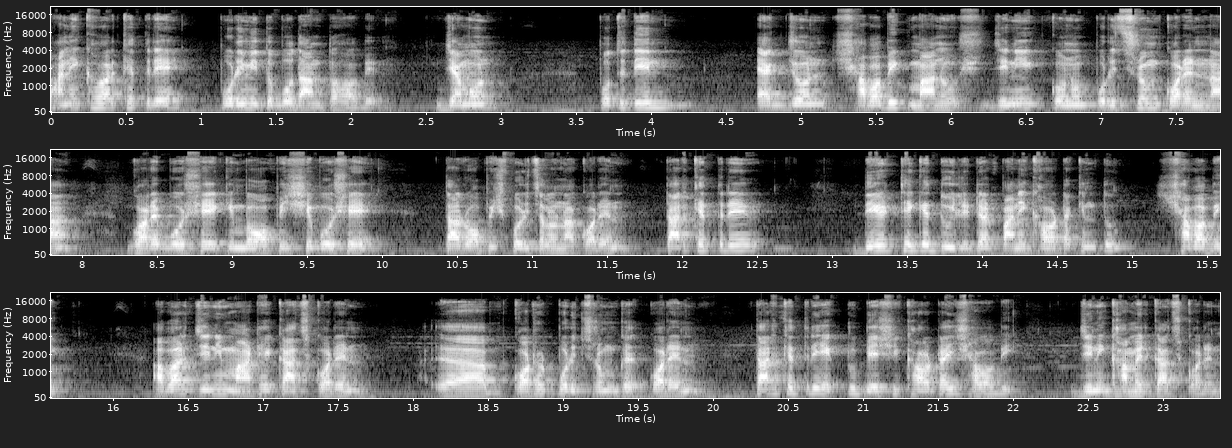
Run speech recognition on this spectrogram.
পানি খাওয়ার ক্ষেত্রে পরিমিত বোধ আনতে হবে। যেমন, প্রতিদিন একজন স্বাভাবিক মানুষ যিনি কোনো পরিশ্রম করেন না, ঘরে বসে কিংবা অফিসে বসে তার অফিস পরিচালনা করেন, তার ক্ষেত্রে দেড় থেকে দুই লিটার পানি খাওয়াটা কিন্তু স্বাভাবিক। আবার যিনি মাঠে কাজ করেন কঠোর পরিশ্রম করেন, তার ক্ষেত্রে একটু বেশি খাওয়াটাই স্বাভাবিক, যিনি ঘামের কাজ করেন।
